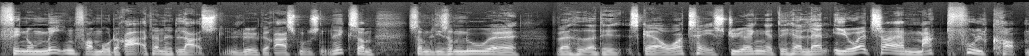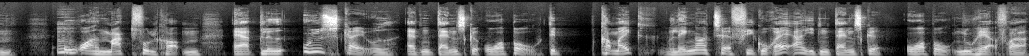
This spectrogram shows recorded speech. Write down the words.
fænomen fra Moderaterne, Lars Løkke Rasmussen, ikke? Som, som ligesom nu... Øh, hvad hedder det, skal overtage styringen af det her land. I øvrigt så er magtfuldkommen, mm. ordet magtfuldkommen, er blevet udskrevet af den danske ordbog. Det kommer ikke længere til at figurere i den danske ordbog nu her fra,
